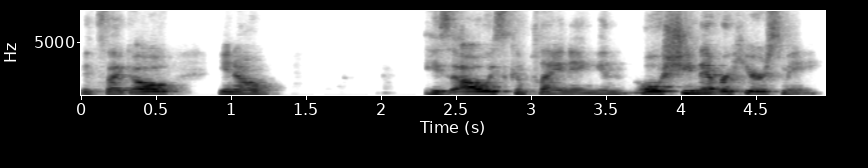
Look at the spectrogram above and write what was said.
It's like, oh, you know, he's always complaining and oh, she never hears me.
